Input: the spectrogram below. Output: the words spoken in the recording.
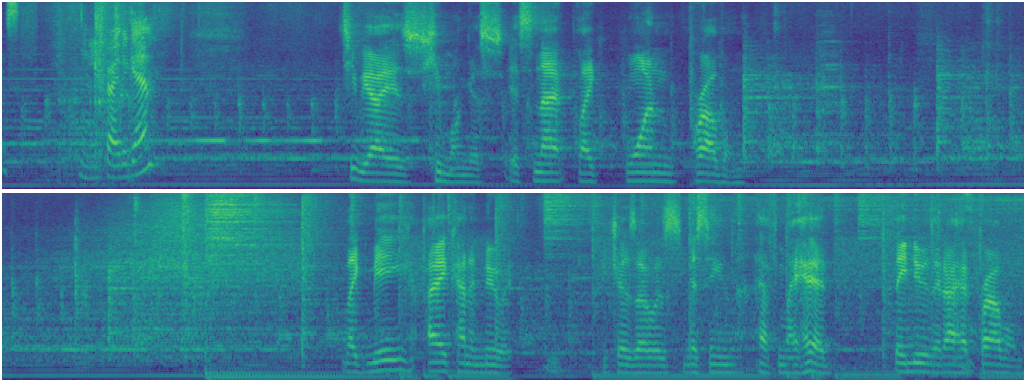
is. Can you try it again? TBI is humongous. It's not like one problem. Like me, I kind of knew it because I was missing half of my head. They knew that I had problems.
